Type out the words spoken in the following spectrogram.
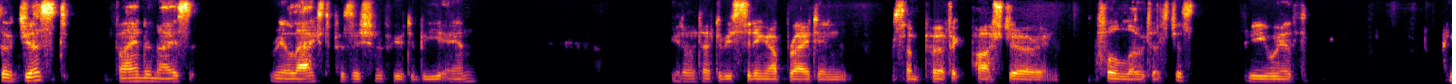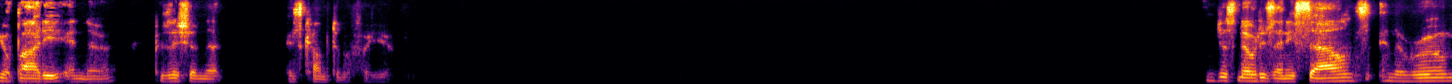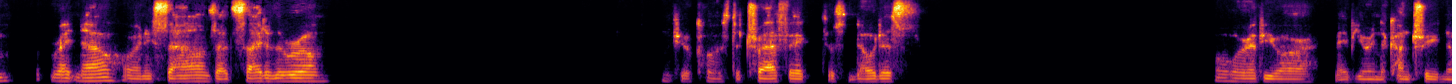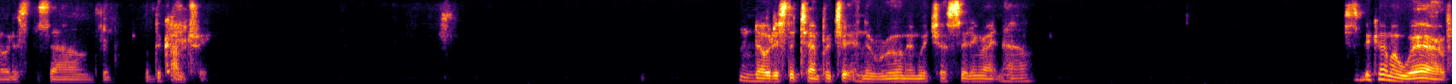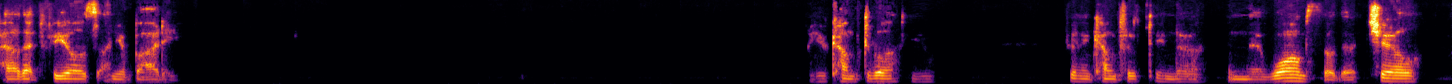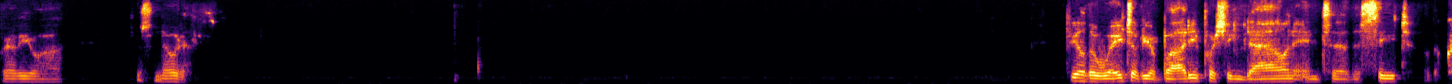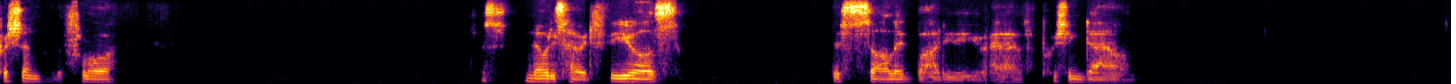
So just find a nice, relaxed position for you to be in. You don't have to be sitting upright in some perfect posture and full lotus. Just be with your body in the position that is comfortable for you. Just notice any sounds in the room right now or any sounds outside of the room. If you're close to traffic, just notice. Or wherever you are, maybe you're in the country, notice the sounds of, of the country. Notice the temperature in the room in which you're sitting right now. Just become aware of how that feels on your body. Are you comfortable? Are you feeling comfort in the in the warmth or the chill, wherever you are? Just notice. Feel the weight of your body pushing down into the seat or the cushion, the floor. Just notice how it feels, this solid body that you have pushing down.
